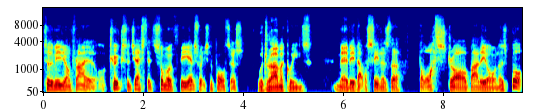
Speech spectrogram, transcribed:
to the media on Friday, though, Cook suggested some of the Ipswich supporters were drama queens. Maybe that was seen as the, the last straw by the owners. But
